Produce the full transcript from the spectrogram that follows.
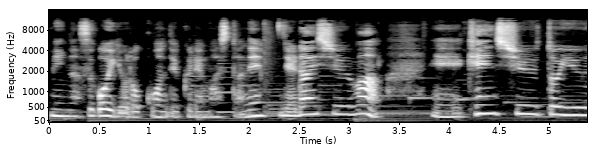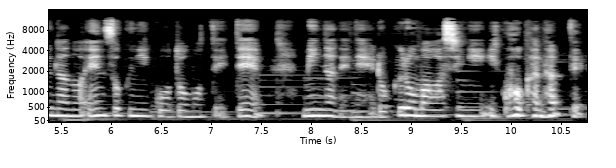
みんなすごい喜んでくれましたね。で来週はえー、研修という名の遠足に行こうと思っていて、みんなでね、ろくろ回しに行こうかなって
